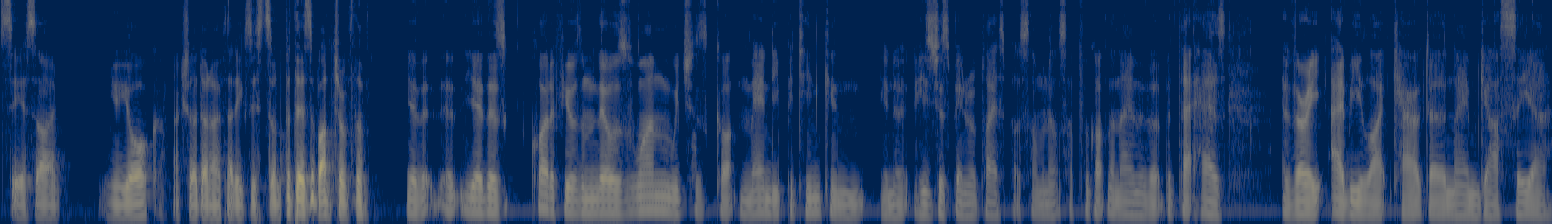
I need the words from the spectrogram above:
CSI New York. Actually, I don't know if that exists, on, but there's a bunch of them. Yeah, th- yeah. There's quite a few of them. There was one which has got Mandy Patinkin in it. He's just been replaced by someone else. I forgot the name of it, but that has a very Abby-like character named Garcia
